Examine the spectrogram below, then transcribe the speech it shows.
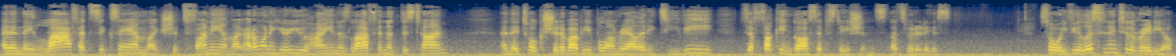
and then they laugh at 6 a.m. like shit's funny. I'm like, I don't want to hear you hyenas laughing at this time and they talk shit about people on reality TV. It's a fucking gossip stations. That's what it is. So if you're listening to the radio,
